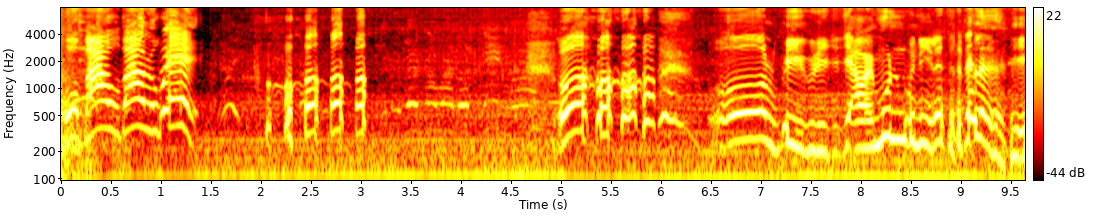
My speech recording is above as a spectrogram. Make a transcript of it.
โอ้เบาเบาลูกพี่โอ้โหโอ้ลูกพี่กูนี่จะเอาไอ้มุ่นกูนี่แล้วตัวเตเลย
